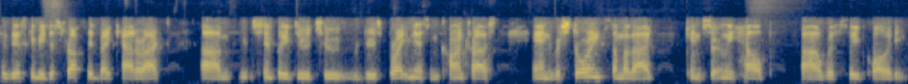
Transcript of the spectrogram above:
this can be disrupted by cataract um, simply due to reduced brightness and contrast and restoring some of that can certainly help uh, with sleep quality.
